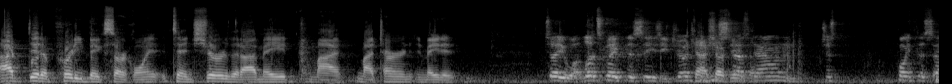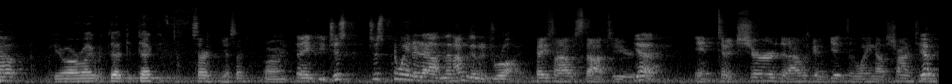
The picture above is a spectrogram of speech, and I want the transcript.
I did a pretty big circle eh, to ensure that I made my, my turn and made it, Tell you what, let's make this easy. Judge, Can I can you show it to you, step sir? down and just point this out? You all right with that, detective? sir, yes, sir. All right. Thank you. Just, just point it out, and then I'm gonna draw it. Basically, I was stopped here. Yeah. And to ensure that I was gonna get to the lane I was trying to, Yep.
